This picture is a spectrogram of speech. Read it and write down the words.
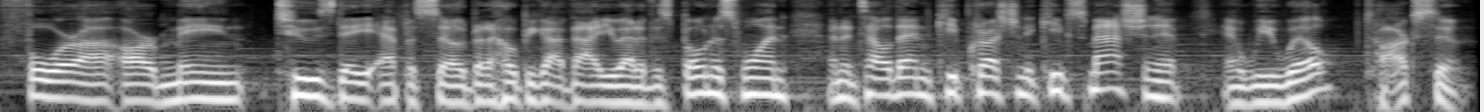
for uh, our main Tuesday episode. But I hope you got value out of this bonus one. And until then, keep crushing it, keep smashing it, and we will talk soon.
